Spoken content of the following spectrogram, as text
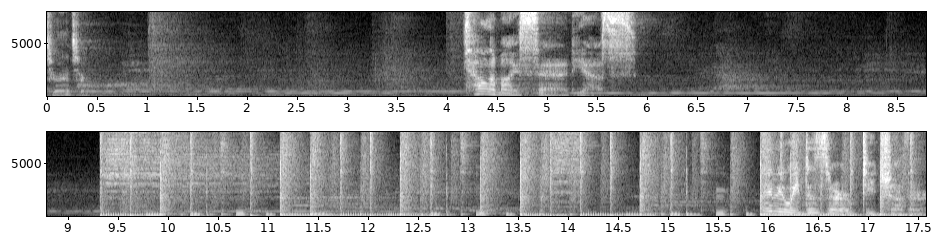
What's your answer? Tell him I said yes. Maybe we deserved each other.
